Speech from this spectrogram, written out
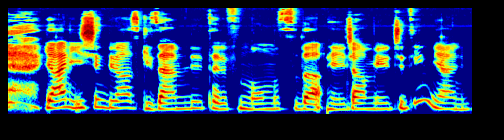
yani işin biraz gizemli tarafının olması da heyecan verici değil mi yani?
